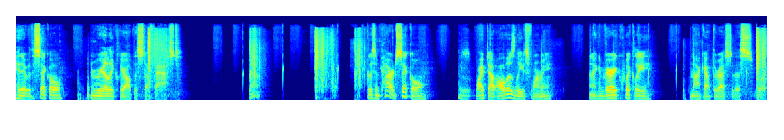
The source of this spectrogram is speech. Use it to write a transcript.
hit it with a sickle, and really clear out this stuff fast. Yeah. this empowered sickle has wiped out all those leaves for me, and I can very quickly knock out the rest of this wood.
